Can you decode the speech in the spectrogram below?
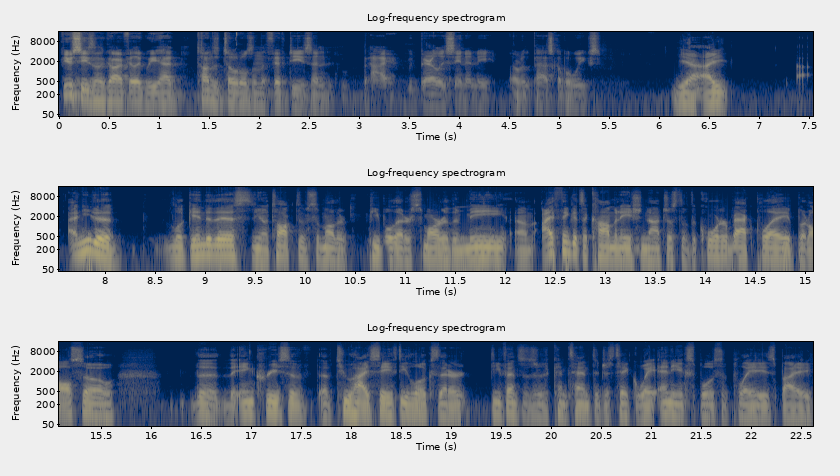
few seasons ago, I feel like we had tons of totals in the 50s, and I we've barely seen any over the past couple weeks. Yeah, I I need to look into this, you know, talk to some other people that are smarter than me. Um, I think it's a combination not just of the quarterback play, but also the the increase of, of two high safety looks that are defenses are content to just take away any explosive plays by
